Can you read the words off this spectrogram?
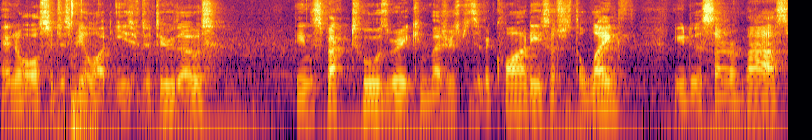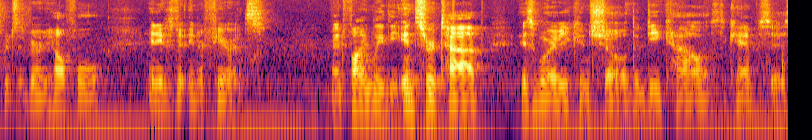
And it'll also just be a lot easier to do those. The inspect tool is where you can measure specific quantities such as the length, you can do the center of mass, which is very helpful, and you can do interference. And finally, the insert tab is where you can show the decals, the canvases,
